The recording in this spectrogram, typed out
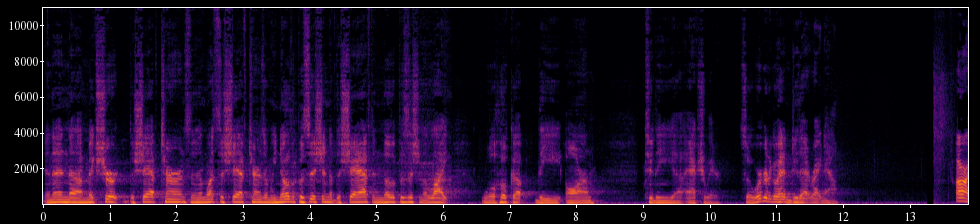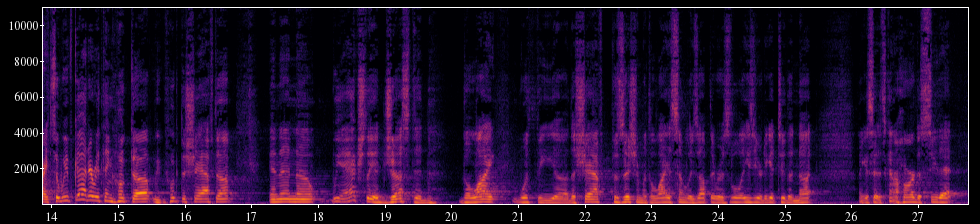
and then uh, make sure the shaft turns. And then once the shaft turns and we know the position of the shaft and know the position of light, we'll hook up the arm to the uh, actuator. So we're going to go ahead and do that right now. All right, so we've got everything hooked up. We've hooked the shaft up, and then uh, we actually adjusted the light with the uh, the shaft position with the light assemblies up there. It's a little easier to get to the nut. Like I said, it's kind of hard to see that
